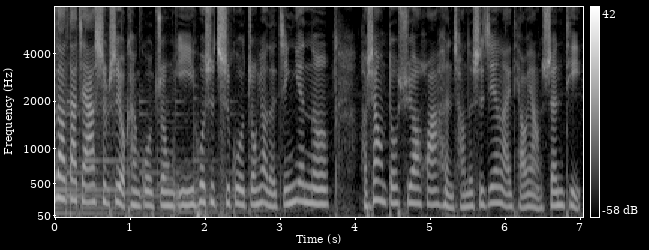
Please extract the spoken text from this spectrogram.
知道大家是不是有看过中医或是吃过中药的经验呢？好像都需要花很长的时间来调养身体，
